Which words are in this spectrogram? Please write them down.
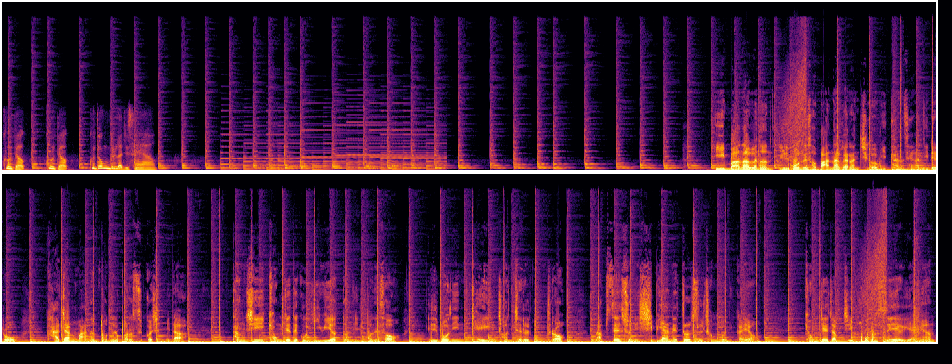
구독, 구독, 구독 눌러주세요. 이 만화가는 일본에서 만화가란 직업이 탄생한 이래로 가장 많은 돈을 벌었을 것입니다. 당시 경제대국 2위였던 일본에서 일본인 개인 전체를 통틀어 납세 순위 10위 안에 들었을 정도니까요. 경제 잡지 포브스에 의하면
